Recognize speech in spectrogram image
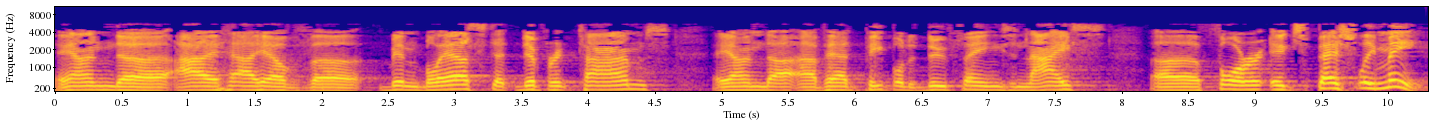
And uh, I, I have uh, been blessed at different times, and uh, I've had people to do things nice uh, for especially me.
